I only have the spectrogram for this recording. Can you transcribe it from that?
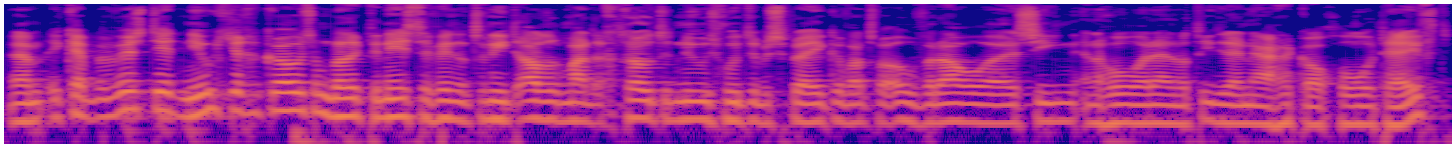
Ehm, ik heb bewust dit nieuwtje gekozen, omdat ik ten eerste vind dat we niet altijd maar de grote nieuws moeten bespreken, wat we overal eh, zien en horen en wat iedereen eigenlijk al gehoord heeft.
